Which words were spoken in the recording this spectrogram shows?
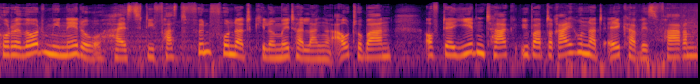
Corredor Minero heißt die fast 500 Kilometer lange Autobahn, auf der jeden Tag über 300 LKWs fahren,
